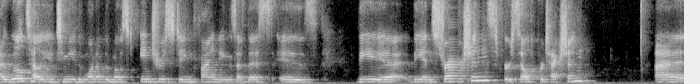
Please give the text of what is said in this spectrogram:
I will tell you, to me, the one of the most interesting findings of this is the uh, the instructions for self protection uh,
